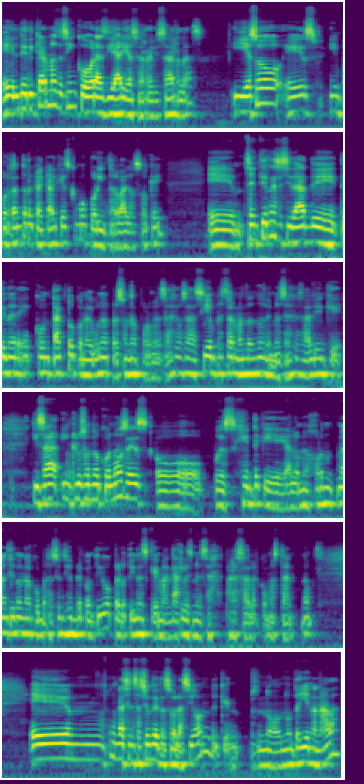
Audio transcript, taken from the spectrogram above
el dedicar más de 5 horas diarias a revisarlas, y eso es importante recalcar que es como por intervalos, ¿ok? Eh, sentir necesidad de tener eh, contacto con alguna persona por mensaje, o sea, siempre estar mandándole mensajes a alguien que quizá incluso no conoces o pues gente que a lo mejor mantiene una conversación siempre contigo, pero tienes que mandarles mensajes para saber cómo están, ¿no? Eh, una sensación de desolación, de que pues, no, no te llena nada,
